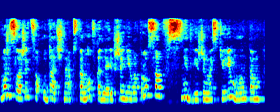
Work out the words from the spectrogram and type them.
Может сложиться удачная обстановка для решения вопросов с недвижимостью, ремонтом.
